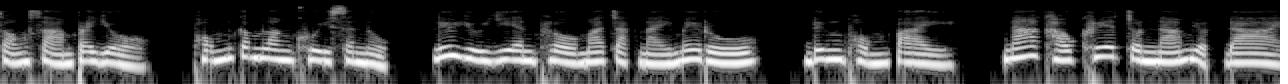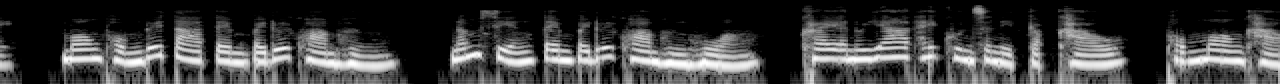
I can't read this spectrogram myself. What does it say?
สองสามประโยค ผมกำลังคุยสนุก ลิ้วอยู่เยียนโผล่มาจากไหนไม่รู้ ดึงผมไป หน้าเขาเครียดจนน้ำหยดได้ มองผมด้วยตาเต็มไปด้วยความหึง น้ำเสียงเต็มไปด้วยความหึงหวง ใครอนุญาตให้คุณสนิทกับเขา ผมมองเขา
